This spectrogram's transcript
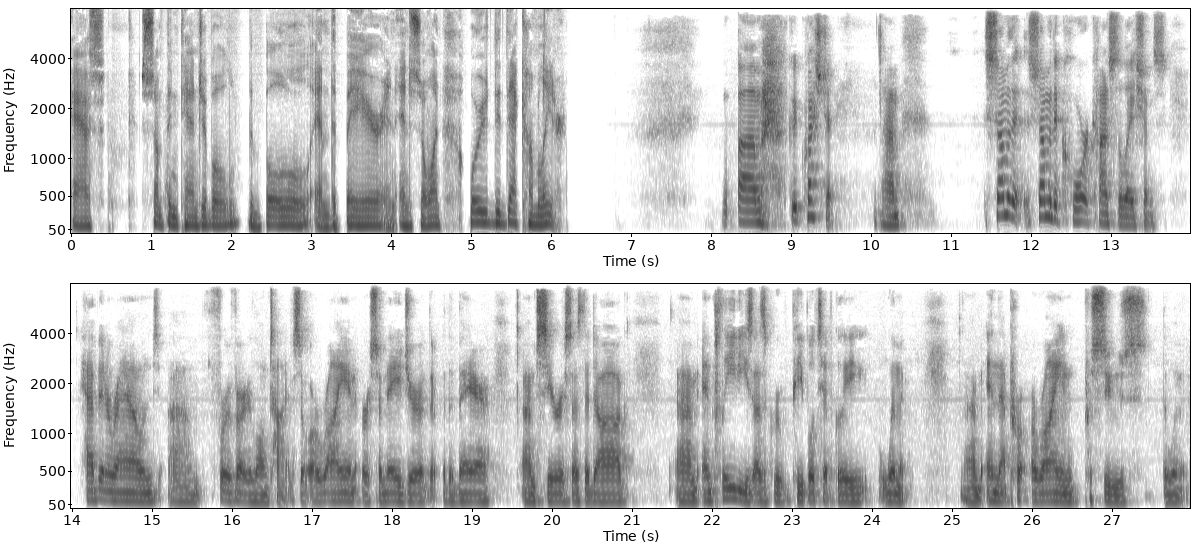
as something tangible, the bull and the bear and, and so on, or did that come later? Um, good question. Um, some of the some of the core constellations have been around um, for a very long time. So Orion, Ursa Major, the, the bear, um, Sirius as the dog, um, and Pleiades as a group of people, typically women, um, and that pro- Orion pursues the women,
